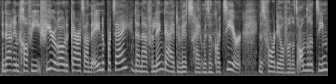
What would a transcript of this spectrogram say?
En daarin gaf hij vier rode kaarten aan de ene partij. Daarna verlengde hij de wedstrijd met een kwartier in het voordeel van het andere team.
